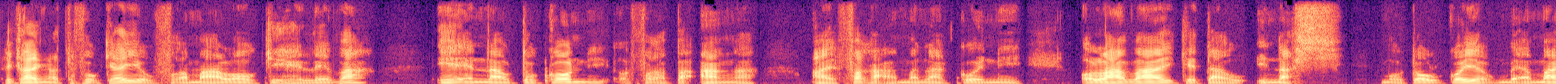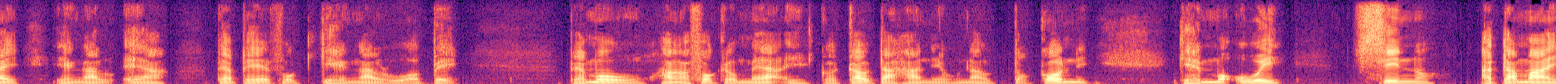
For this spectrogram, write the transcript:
He kainga te who kia iau whakamalo ki he lewa, i he nau to koni o whakapaanga ai whakaamana koe ni o lawa ai ke tau i nasi, mo toru koe iau mea mai i he ngalu ea, pea pehe who ki he ngalu o pe. Pea mo hanga who ke o mea i koe kau ta hani o nau to koni ki he mo ui, sino, ata mai,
